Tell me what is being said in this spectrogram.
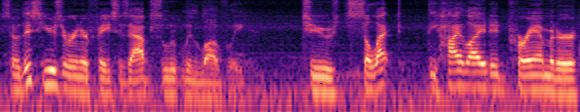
So this user interface is absolutely lovely. To select the highlighted parameter,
